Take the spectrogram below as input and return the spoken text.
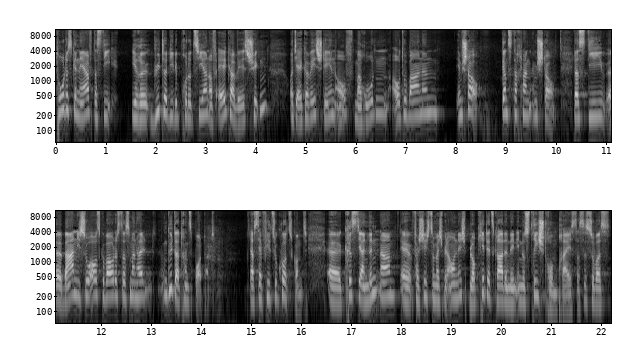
todesgenervt, dass die ihre Güter, die die produzieren, auf LKWs schicken und die LKWs stehen auf maroden Autobahnen im Stau ganz Tag lang im Stau. Dass die äh, Bahn nicht so ausgebaut ist, dass man halt einen Gütertransport hat. Dass der viel zu kurz kommt. Äh, Christian Lindner, äh, verstehe ich zum Beispiel auch nicht, blockiert jetzt gerade den Industriestrompreis. Das ist sowas,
